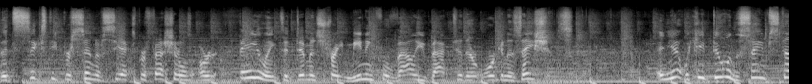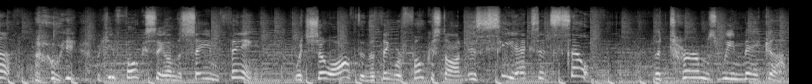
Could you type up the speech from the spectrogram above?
that 60% of CX professionals are failing to demonstrate meaningful value back to their organizations. And yet we keep doing the same stuff. we, we keep focusing on the same thing, which so often the thing we're focused on is CX itself. The terms we make up,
